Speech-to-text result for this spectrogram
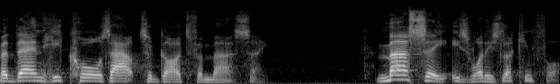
But then he calls out to God for mercy. Mercy is what he's looking for.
